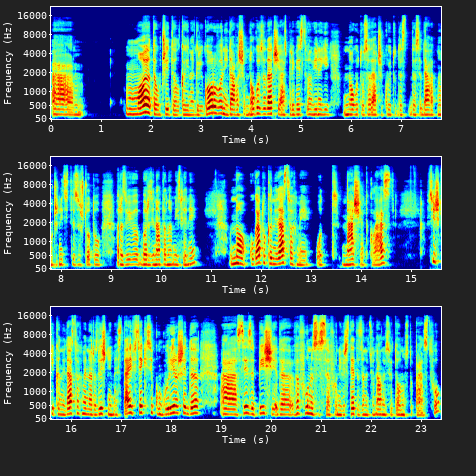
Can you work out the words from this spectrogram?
а, моята учителка и на Григорова ни даваше много задачи. Аз приветствам винаги многото задачи, които да, да се дават на учениците, защото развива бързината на мислене. Но когато кандидатствахме от нашият клас, всички кандидатствахме на различни места и всеки се конкурираше да а, се запише да, в УНСС, в Университета за национално и световно стопанство.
